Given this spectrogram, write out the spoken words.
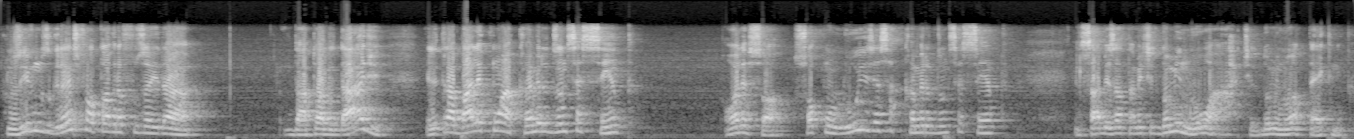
Inclusive, nos grandes fotógrafos aí da, da atualidade, ele trabalha com a câmera dos anos 60. Olha só, só com luz e essa câmera dos anos 60. Ele sabe exatamente, ele dominou a arte, ele dominou a técnica.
